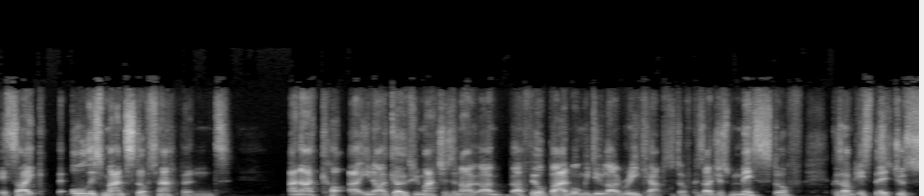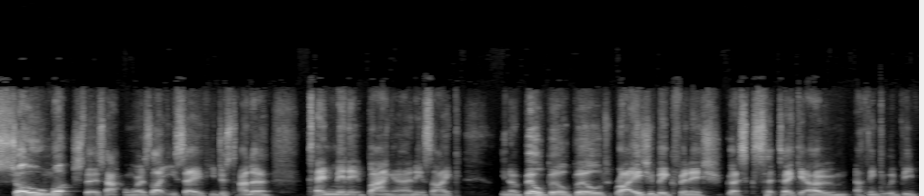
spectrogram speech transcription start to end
it's like all this mad stuff's happened, and I, you know, I go through matches, and I, I, I feel bad when we do like recaps and stuff because I just miss stuff because I'm just there's just so much that has happened. Whereas, like you say, if you just had a 10 minute banger and it's like, you know, build, build, build. Right, here's your big finish. Let's take it home. I think it would be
